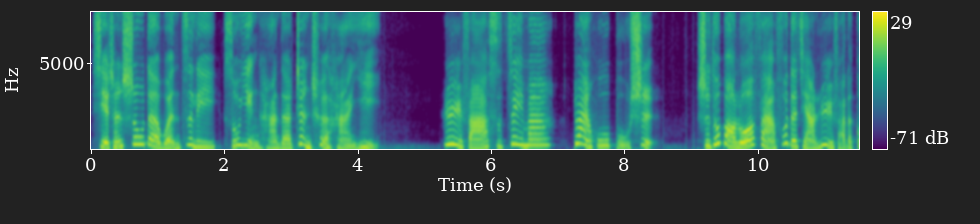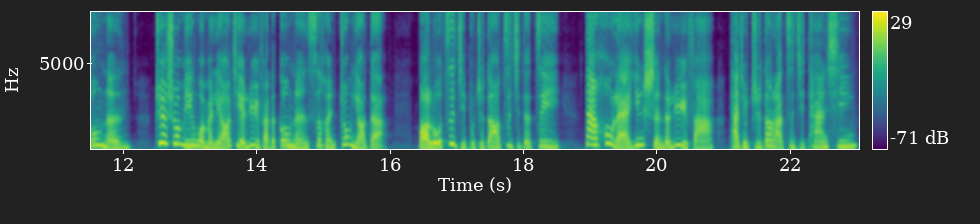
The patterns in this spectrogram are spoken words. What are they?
写成书的文字里所隐含的正确含义。律法是罪吗？断乎不是。使徒保罗反复地讲律法的功能，这说明我们了解律法的功能是很重要的。保罗自己不知道自己的罪，但后来因神的律法，他就知道了自己贪心。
